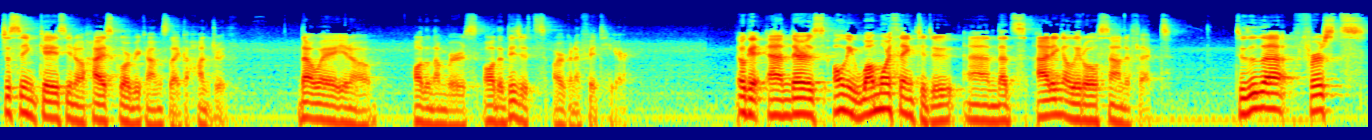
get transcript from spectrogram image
just in case, you know, high score becomes like 100. That way, you know, all the numbers, all the digits are going to fit here. Okay, and there's only one more thing to do, and that's adding a little sound effect. To do that, first,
